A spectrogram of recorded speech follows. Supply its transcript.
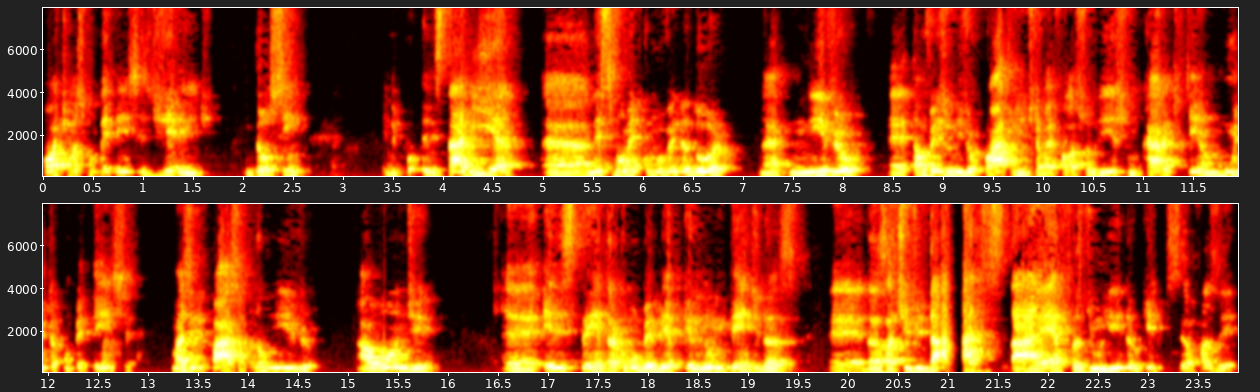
ótimas competências de gerente. Então, sim, ele, ele estaria uh, nesse momento como vendedor, né, nível, uh, talvez o nível 4, a gente já vai falar sobre isso, um cara que tenha muita competência, mas ele passa para um nível aonde é, ele entra como bebê, porque ele não entende das, é, das atividades, tarefas de um líder, o que ele precisa fazer.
